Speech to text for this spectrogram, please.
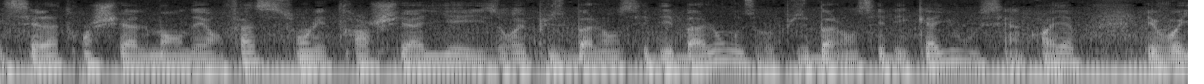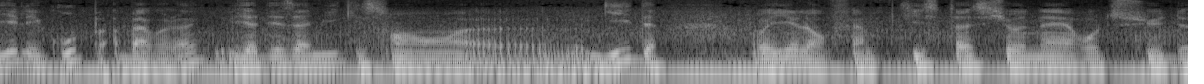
c'est la tranchée allemande et en face ce sont les tranchées alliées. Ils auraient pu se balancer des ballons, ils auraient pu se balancer des cailloux, c'est incroyable. Et vous voyez les groupes, ah bah voilà, il y a des amis qui sont euh, guides. Vous voyez, là on fait un petit stationnaire au-dessus de,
